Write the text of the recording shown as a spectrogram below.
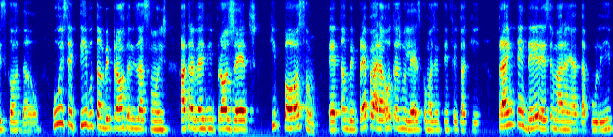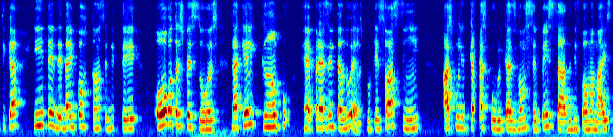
esse cordão. O incentivo também para organizações através de projetos que possam é, também preparar outras mulheres, como a gente tem feito aqui, para entender esse emaranhado da política e entender da importância de ter outras pessoas daquele campo representando elas, porque só assim as políticas públicas vão ser pensadas de forma mais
